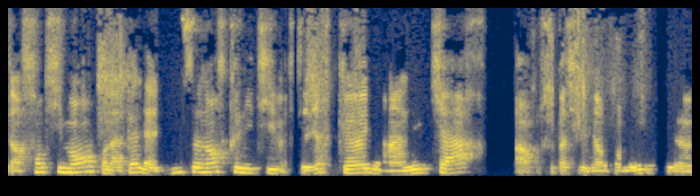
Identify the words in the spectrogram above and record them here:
d'un sentiment qu'on appelle la dissonance cognitive, c'est-à-dire qu'il y a un écart alors je sais pas si j'ai bien entendu, euh,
